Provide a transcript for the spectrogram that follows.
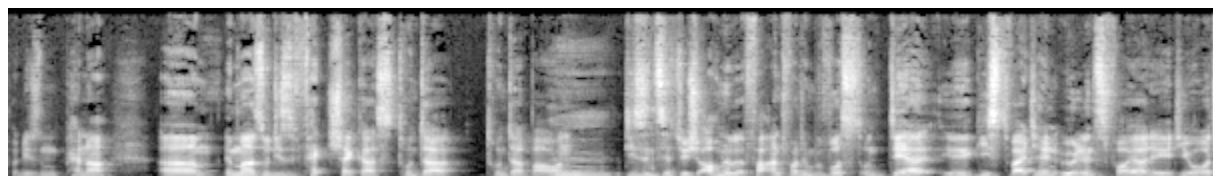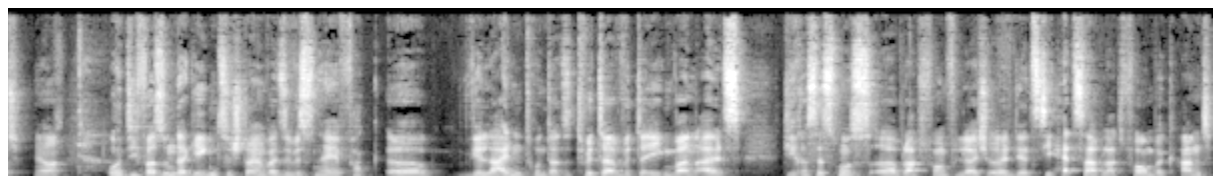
bei diesem Penner, ähm, immer so diese Fact-Checkers drunter, drunter bauen, die sind sich natürlich auch eine Verantwortung bewusst und der äh, gießt weiterhin Öl ins Feuer, der Idiot, ja. Und die versuchen dagegen zu steuern, weil sie wissen, hey, fuck, äh, wir leiden drunter. Also Twitter wird da irgendwann als die Rassismus-Plattform vielleicht oder jetzt die Hetzer-Plattform bekannt,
